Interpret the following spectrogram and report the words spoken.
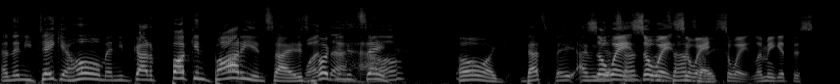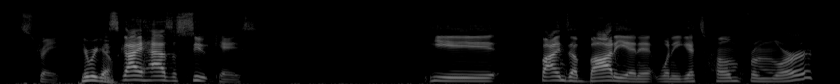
and then you take it home and you've got a fucking body inside. It's What fucking insane. hell? Oh my, that's ba- I mean. so wait, sounds so wait, so wait, like. so wait. Let me get this straight. Here we go. This guy has a suitcase. He finds a body in it when he gets home from work.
